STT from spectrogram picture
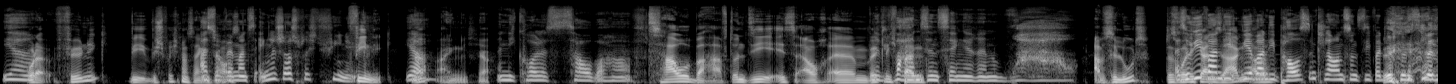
Ja. Oder Phoenix? Wie, wie spricht man es eigentlich Also aus? wenn man es Englisch ausspricht, Phoenix. Phoenix, Ja. ne? Eigentlich, ja. Nicole ist zauberhaft. Zauberhaft. Und sie ist auch ähm, wirklich Eine. Wahnsinnssängerin. Wow. Absolut. Das Also wollte ich wir gar waren, nicht sagen. die, wir waren die Pausenclowns und sie war die Künstlerin.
